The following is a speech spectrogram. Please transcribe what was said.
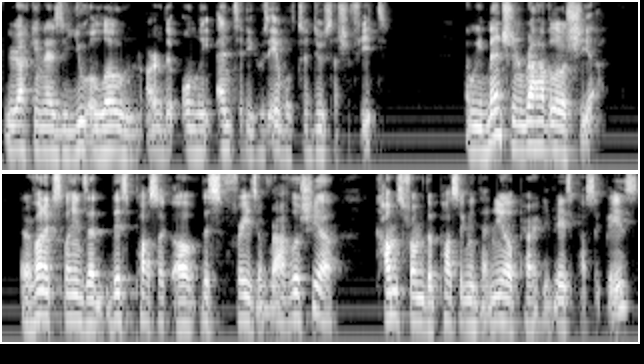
we recognize that you alone are the only entity who's able to do such a feat. And we mention Rav Loshia. Ravan explains that this pasuk of this phrase of Rav Loshia comes from the pasuk in Daniel, Parak Beis, pasuk Beis,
